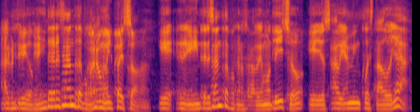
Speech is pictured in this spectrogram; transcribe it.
al veintipico. Que es interesante porque Fueron mil personas. que es interesante porque nosotros habíamos dicho que ellos habían encuestado ya.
